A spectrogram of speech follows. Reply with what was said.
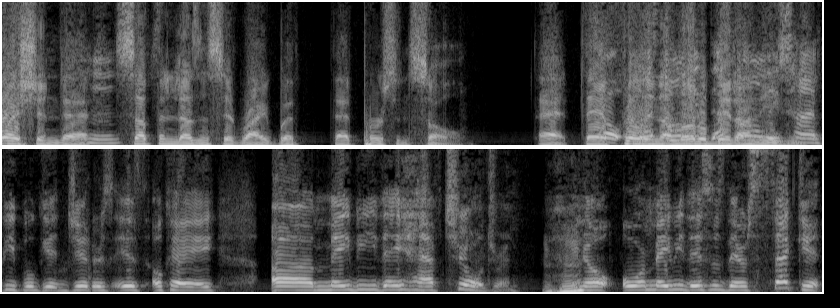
question that Mm-hmm. something doesn't sit right with that person's soul. That they're So feeling a the little only, bit that's the uneasy. only time people get jitters is okay, uh, maybe they have children, Mm-hmm. you know, or maybe this is their second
